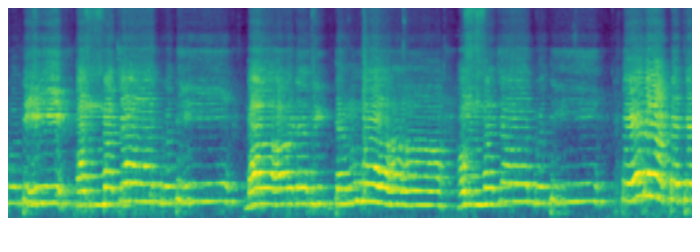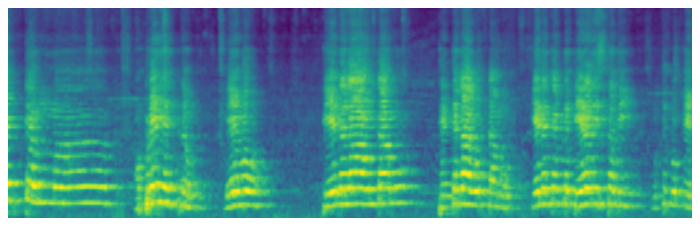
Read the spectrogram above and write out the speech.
కృతి. అమ్మ జాగృతి మాడబిడ్డమ్మ అమ్మ జాగృతి పోరాట చెట్టమ్మ. అప్పుడే చెప్తున్నాం మేము తేనెలా ఉంటాము? తెట్టెలా ఉంటాము? తేనె కంటే తేనెనిస్తుంది ముట్టుకుంటే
